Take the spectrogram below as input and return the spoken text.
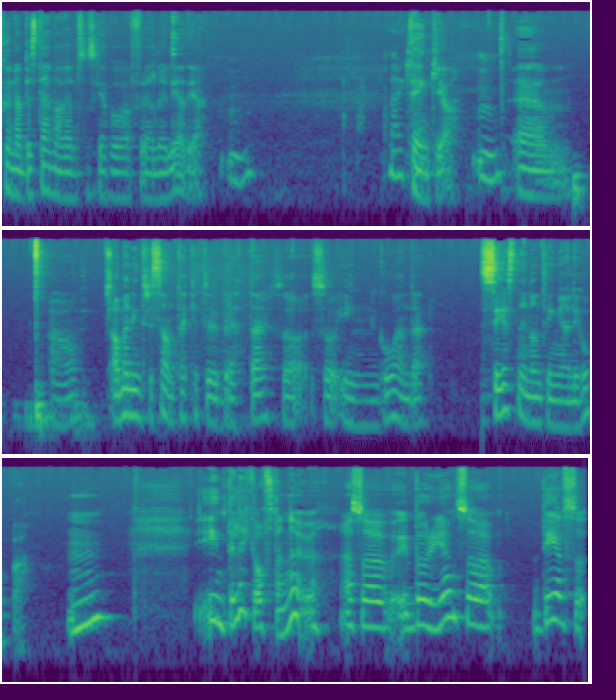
kunna bestämma vem som ska vara föräldralediga. Mm. Tänker jag. Mm. Um, ja. ja men intressant, tack att du berättar så, så ingående. Ses ni någonting allihopa? Mm. Inte lika ofta nu. Alltså i början så dels så,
